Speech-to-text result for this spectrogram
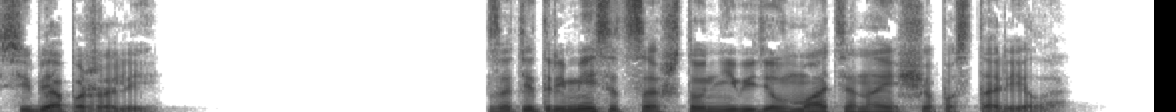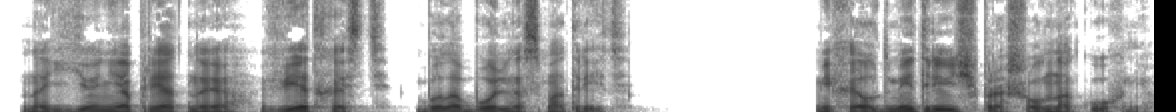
Себя пожалей. За те три месяца, что не видел мать, она еще постарела. На ее неопрятную ветхость было больно смотреть. Михаил Дмитриевич прошел на кухню.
